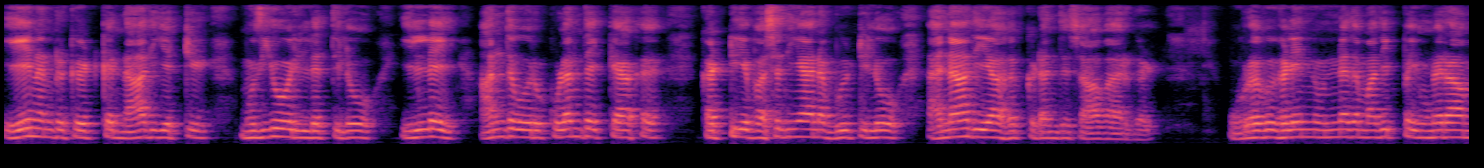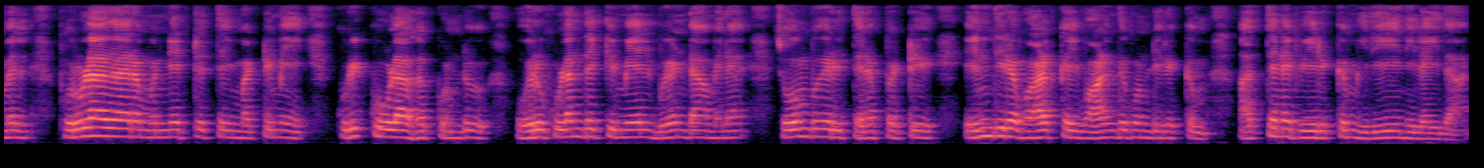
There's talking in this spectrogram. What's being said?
ஏன் என்று கேட்க நாதியற்று முதியோர் இல்லத்திலோ இல்லை அந்த ஒரு குழந்தைக்காக கட்டிய வசதியான வீட்டிலோ அனாதியாக கிடந்து சாவார்கள். உறவுகளின் உன்னத மதிப்பை உணராமல் பொருளாதார முன்னேற்றத்தை மட்டுமே குறிக்கோளாக கொண்டு ஒரு குழந்தைக்கு மேல் வேண்டாம் என சோம்பேறித்தனப்பட்டு எந்திர வாழ்க்கை வாழ்ந்து கொண்டிருக்கும் அத்தனை பேருக்கும் இதே நிலைதான்.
